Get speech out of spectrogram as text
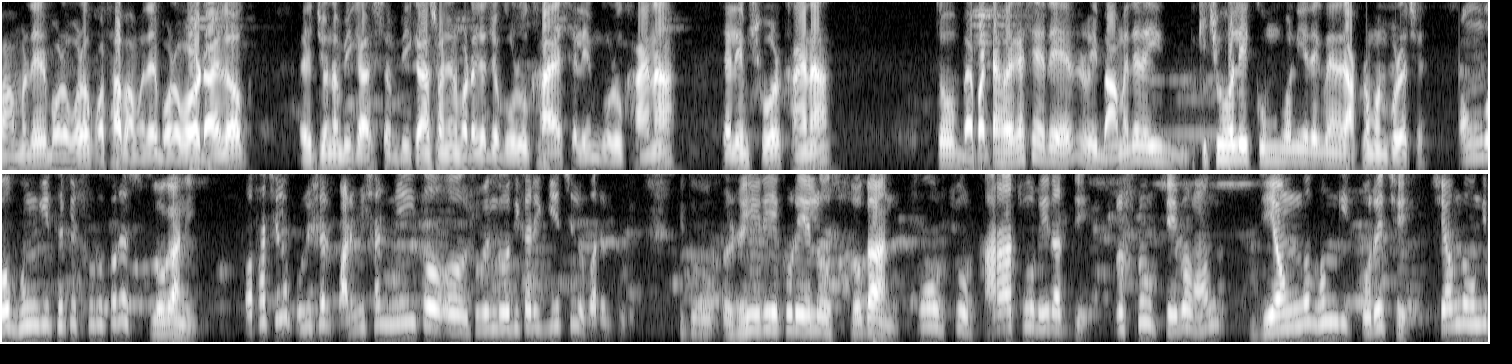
বামদের বড় বড় কথা, বামদের বড় বড় ডায়লগ এর জন্য বিকাশ বিকাশ রঞ্জন ভট্টাচার্য গরু খায়, সেলিম গরু খায় না, সেলিম শুয়োর খায় না। তো ব্যাপারটা হয়ে গেছে এদের, ওই বামেদের এই কিছু হলেই কুম্ভ নিয়ে দেখবেন আক্রমণ করেছে। অঙ্গভঙ্গি থেকে শুরু করে স্লোগানই। কথা ছিল পুলিশের পারমিশন নিয়েই তো শুভেন্দু অধিকারী গিয়েছিল বারেরপুরে কিন্তু রে রে করে এলো স্লোগান, চোর চোর, কারা চোর এ রাজ্যে? প্রশ্ন উঠছে এবং যে অঙ্গভঙ্গি করেছে, সে অঙ্গভঙ্গি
